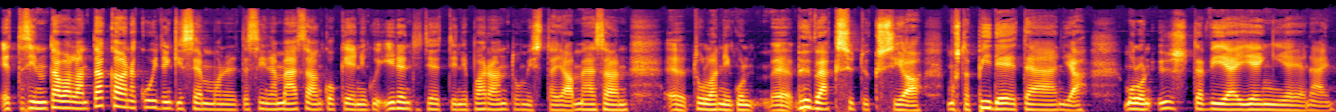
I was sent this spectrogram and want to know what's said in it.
että siinä on tavallaan takana kuitenkin semmoinen, että siinä mä saan kokea niin kuin identiteettini parantumista ja mä saan tulla niin kuin, hyväksytyksi ja musta pidetään ja mulla on ystäviä, jengiä ja näin.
